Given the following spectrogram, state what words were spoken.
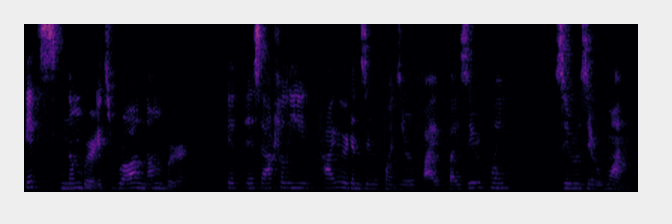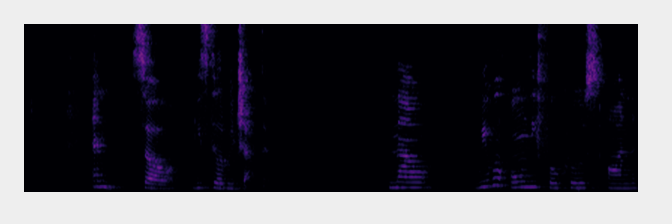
its number, its raw number, it is actually higher than 0.05 by 0.001. And so we still reject it. Now, we will only focus on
